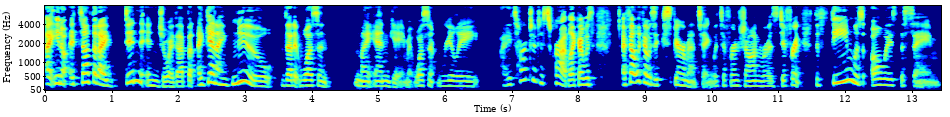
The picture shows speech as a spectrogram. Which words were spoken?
I, you know, it's not that I didn't enjoy that, but again, I knew that it wasn't my end game. It wasn't really it's hard to describe. Like I was, I felt like I was experimenting with different genres, different. The theme was always the same.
